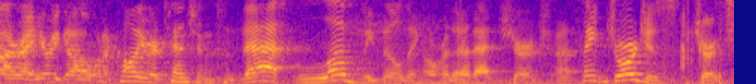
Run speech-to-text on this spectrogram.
All right, here we go. I want to call your attention to that lovely building over there, that church, uh, St. George's Church.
